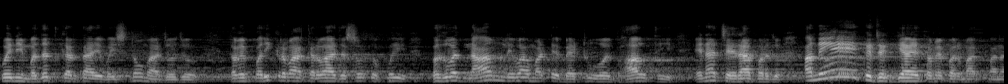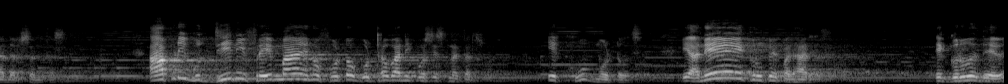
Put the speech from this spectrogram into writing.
કોઈની મદદ કરતા એ વૈષ્ણવમાં જોજો. તમે પરિક્રમા કરવા જશો તો કોઈ ભગવત નામ લેવા માટે બેઠું હોય ભાવથી એના ચહેરા પર જો, અનેક જગ્યાએ તમે પરમાત્માના દર્શન થશે. આપણી બુદ્ધિની ફ્રેમમાં એનો ફોટો ગોઠવવાની કોશિશ ન કરશો. એ ખૂબ મોટો છે. એ અનેક રૂપે પધારે છે. એક ગુરુદેવ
